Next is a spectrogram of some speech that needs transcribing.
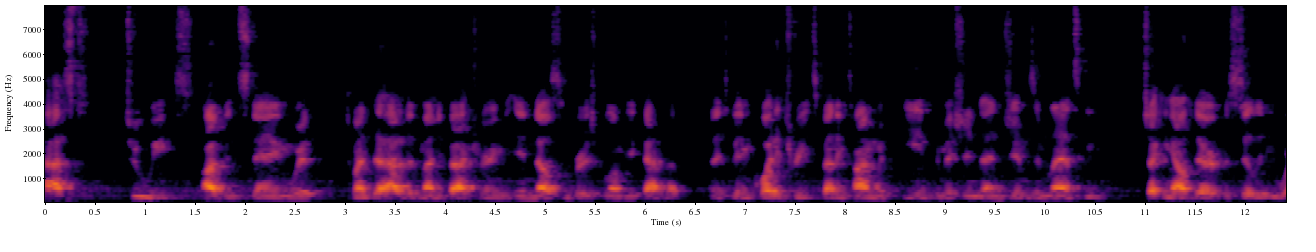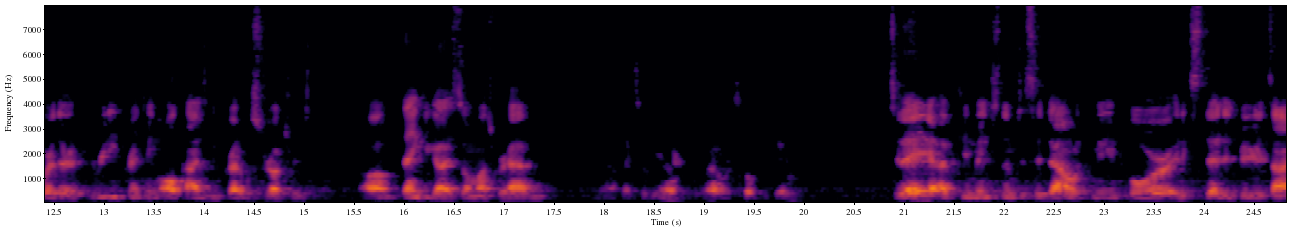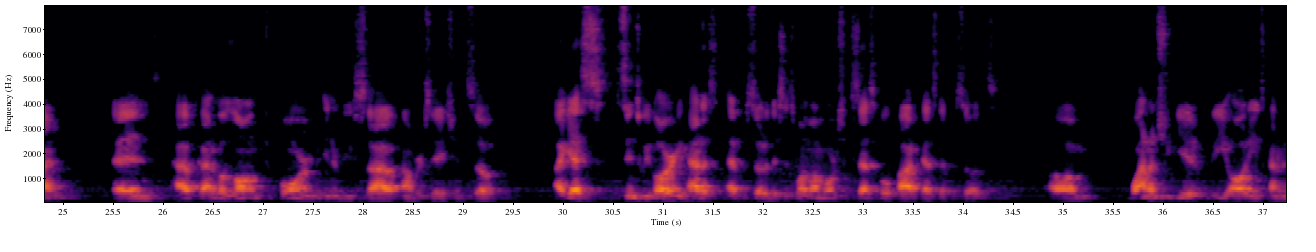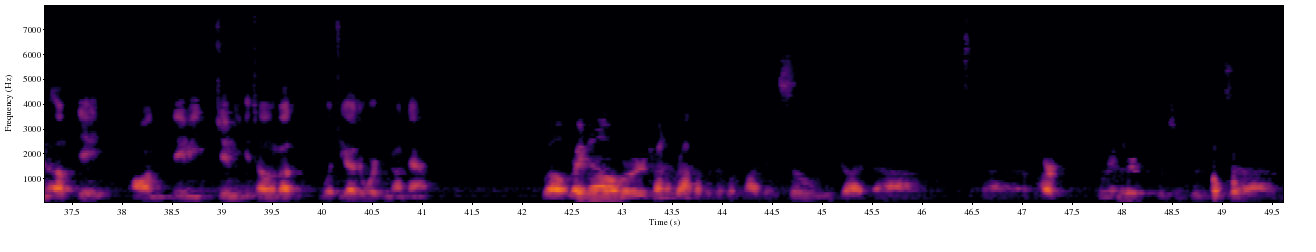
past two weeks, I've been staying with Twente Additive Manufacturing in Nelson, British Columbia, Canada, and it's been quite a treat spending time with Ian Comishin and Jim Zimlansky, checking out their facility where they're 3D printing all kinds of incredible structures. Um, thank you guys so much for having me. Yeah, thanks for being Yeah, here. well, we're stoked you came. Today, I've convinced them to sit down with me for an extended period of time and have kind of a long form interview style conversation. So, I guess since we've already had an episode of this, it's one of my more successful podcast episodes. Um, why don't you give the audience kind of an update on maybe, Jim, you could tell them about what you guys are working on now? Well, right now we're trying to wrap up a couple of projects. So we've got um, uh, a park perimeter, which includes um,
